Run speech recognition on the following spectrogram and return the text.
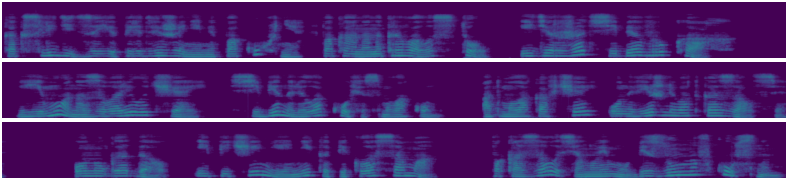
как следить за ее передвижениями по кухне, пока она накрывала стол, и держать себя в руках. Ему она заварила чай, себе налила кофе с молоком. От молока в чай он вежливо отказался. Он угадал, и печенье Ника пекла сама. Показалось оно ему безумно вкусным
